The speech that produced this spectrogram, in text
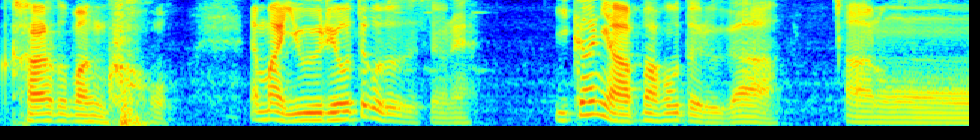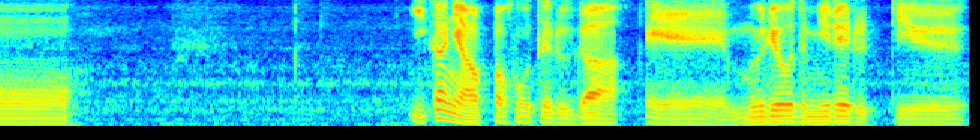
カード番号。まあ、有料ってことですよね。いかにアパホテルが、あのー、いかにアパホテルが、えー、無料で見れるっていう、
